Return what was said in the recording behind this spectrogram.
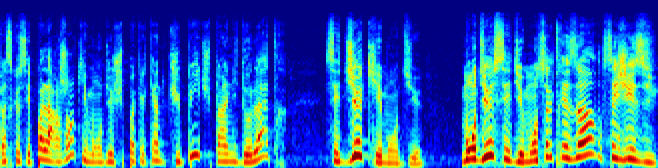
Parce que ce n'est pas l'argent qui est mon Dieu. Je ne suis pas quelqu'un de cupide, je ne suis pas un idolâtre. C'est Dieu qui est mon Dieu. Mon Dieu, c'est Dieu. Mon seul trésor, c'est Jésus.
